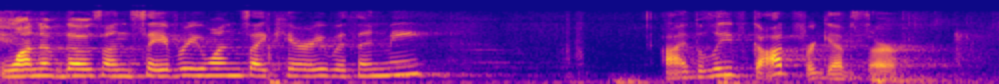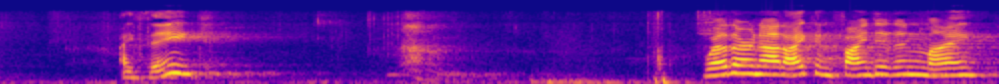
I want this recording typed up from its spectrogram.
one of those unsavory ones I carry within me, I believe God forgives her. I think. Whether or not I can find it in my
